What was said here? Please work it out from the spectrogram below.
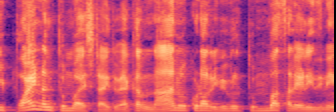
ಈ ಪಾಯಿಂಟ್ ನಂಗೆ ತುಂಬ ಇಷ್ಟ ಆಯಿತು. ಯಾಕಂದ್ರೆ ನಾನು ಕೂಡ ರಿವ್ಯೂಗಳು ತುಂಬ ಸಲ ಹೇಳಿದ್ದೀನಿ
